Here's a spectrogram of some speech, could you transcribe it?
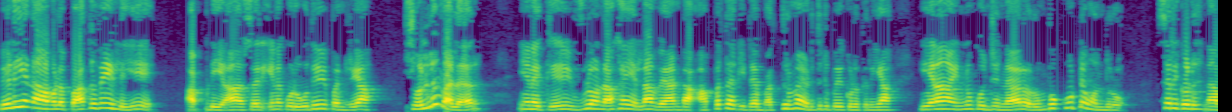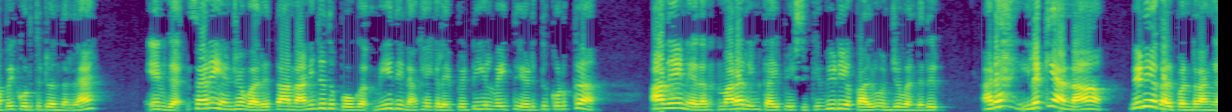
வெளியே நான் அவளை பார்க்கவே இல்லையே. அப்படியா சரி எனக்கு ஒரு உதவி பண்றியா? சொல்லு மலர் எனக்கு இவ்வளோ நகை எல்லாம் வேண்டாம். அப்பத்தா கிட்ட பத்திரமா எடுத்துட்டு போய் கொடுக்குறியா? ஏன்னா இன்னும் கொஞ்ச நேரம் ரொம்ப கூட்டம் வந்துடும் சரி கொடு நான் போய் கொடுத்துட்டு வந்துடுறேன். என்க சரி என்றவாறு தான் அணிந்தது போக மீதி நகைகளை பெட்டியில் வைத்து எடுத்து கொடுக்க அதே நேரம் மலரின் கைபேசிக்கு வீடியோ கால் ஒன்று வந்தது. அட இலக்கியா அண்ணா வீடியோ கால் பண்றாங்க.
